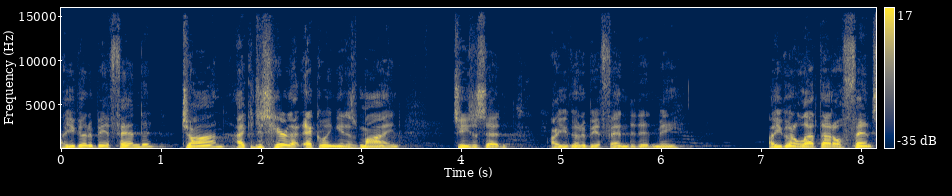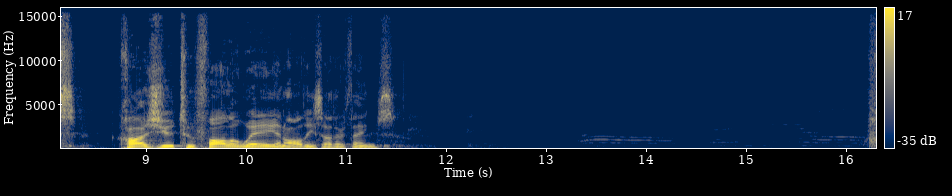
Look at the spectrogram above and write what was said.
Are you going to be offended? John, I could just hear that echoing in his mind. Jesus said, Are you going to be offended at me? Are you going to let that offense cause you to fall away and all these other things?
